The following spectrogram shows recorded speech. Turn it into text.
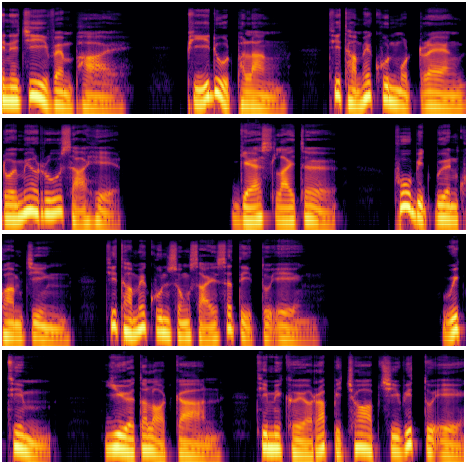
Energy Vampire ผีดูดพลังที่ทำให้คุณหมดแรงโดยไม่รู้สาเหตุ Gaslighter ผู้บิดเบือนความจริงที่ทำให้คุณสงสัยสติตัวเอง Victim เหยื่อตลอดการที่ไม่เคยรับผิดชอบชีวิตตัวเอง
